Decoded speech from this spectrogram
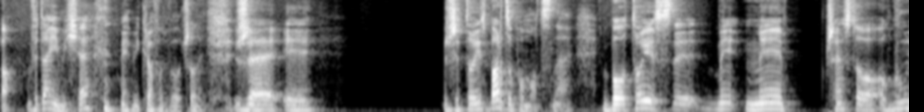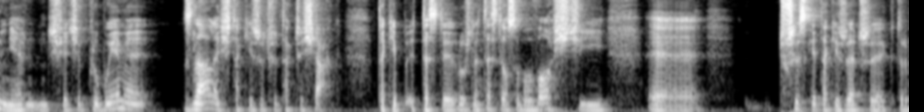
o, wydaje mi się, miałem mikrofon wyłączony, że, y, że to jest bardzo pomocne, bo to jest, y, my, my często ogólnie w świecie próbujemy znaleźć takie rzeczy tak czy siak. Takie testy, różne testy osobowości, e, wszystkie takie rzeczy, które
